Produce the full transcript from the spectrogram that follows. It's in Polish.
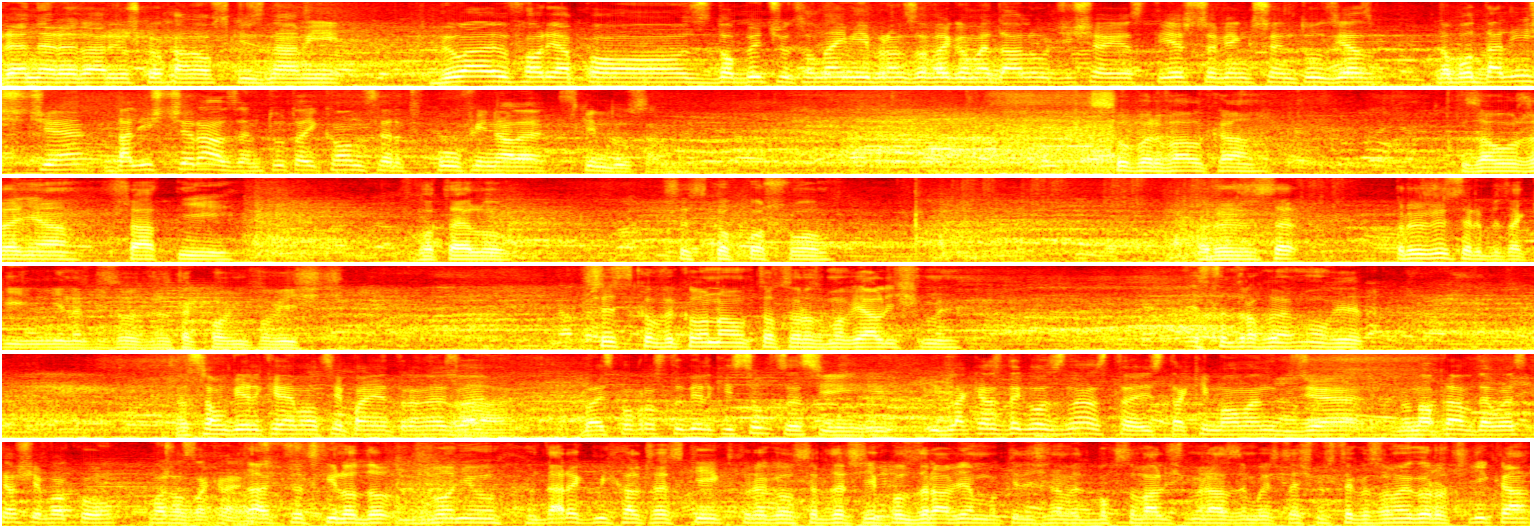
trener Dariusz Kochanowski z nami. Była euforia po zdobyciu co najmniej brązowego medalu, dzisiaj jest jeszcze większy entuzjazm, no bo daliście, daliście razem tutaj koncert w półfinale z Hindusem. Super walka, założenia w szatni, w hotelu. Wszystko poszło. Reżyser, reżyser by taki nie napisał, że tak powiem, powieści. Wszystko wykonał, to co rozmawialiśmy. Jestem trochę, mówię, To są wielkie emocje, panie trenerze, Tak. bo jest po prostu wielki sukces i, i, i dla każdego z nas to jest taki moment, gdzie no naprawdę łezka się wokół może zakręcić. Tak, przed chwilą do, dzwonił Darek Michalczewski, którego serdecznie pozdrawiam, bo kiedyś nawet boksowaliśmy razem, bo jesteśmy z tego samego rocznika,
